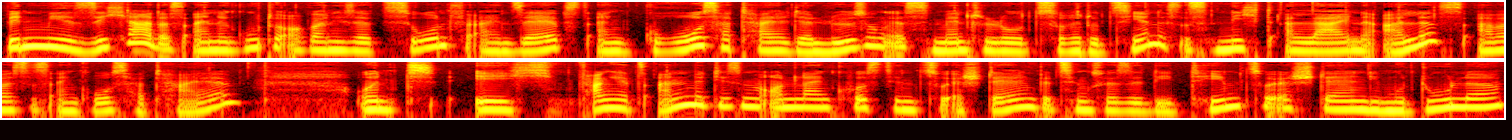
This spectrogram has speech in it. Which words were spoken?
bin mir sicher, dass eine gute Organisation für einen selbst ein großer Teil der Lösung ist, Mental Load zu reduzieren. Es ist nicht alleine alles, aber es ist ein großer Teil. Und ich fange jetzt an mit diesem Online-Kurs, den zu erstellen, beziehungsweise die Themen zu erstellen, die Module.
